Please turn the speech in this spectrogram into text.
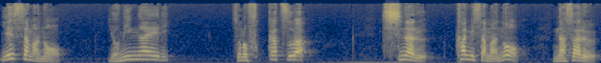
イエス様のよみがえりその復活は父なる神様のなさる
